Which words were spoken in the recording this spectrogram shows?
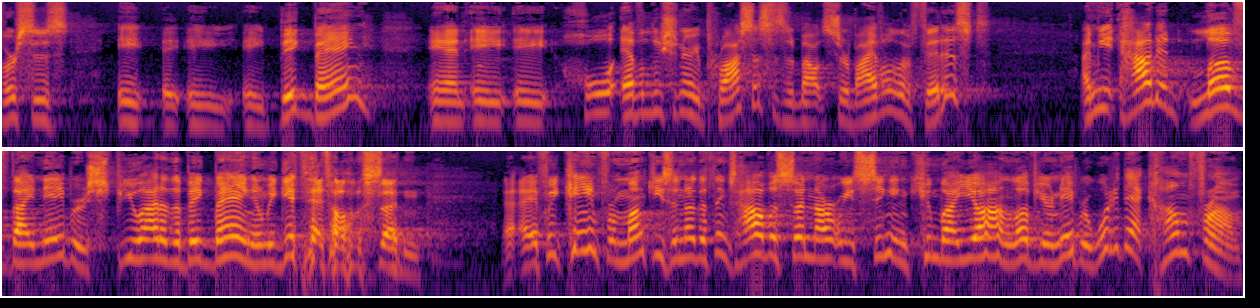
versus a, a, a, a big bang and a, a whole evolutionary process is about survival of the fittest? I mean, how did love thy neighbors spew out of the Big Bang and we get that all of a sudden? Uh, If we came from monkeys and other things, how of a sudden are we singing kumbaya and love your neighbor? Where did that come from?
